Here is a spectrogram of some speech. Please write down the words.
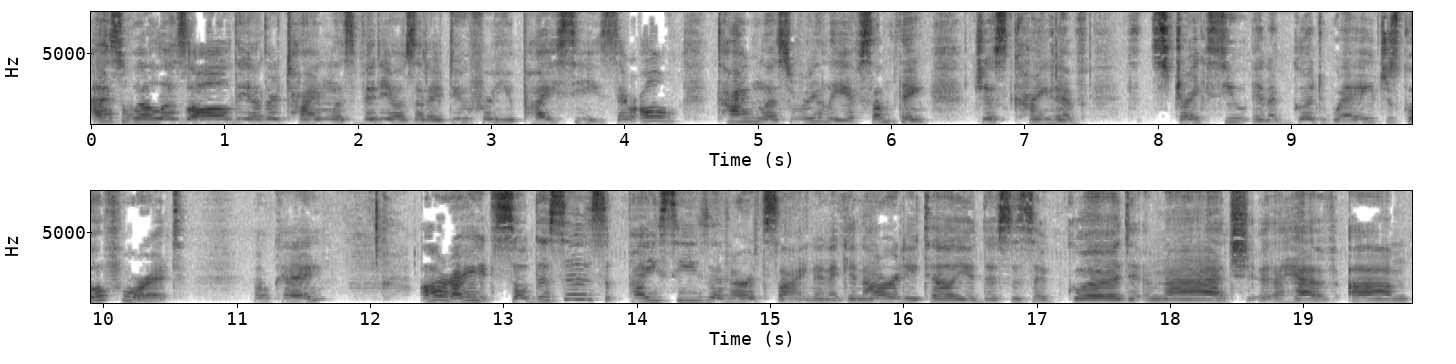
as well as all the other timeless videos that I do for you Pisces. They're all timeless really. If something just kind of strikes you in a good way, just go for it. Okay? All right, so this is Pisces and Earth sign, and I can already tell you this is a good match. I have um,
